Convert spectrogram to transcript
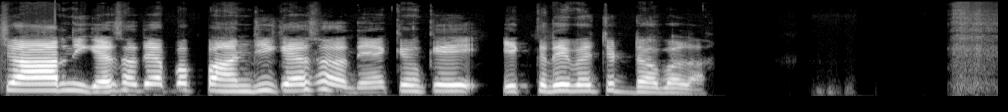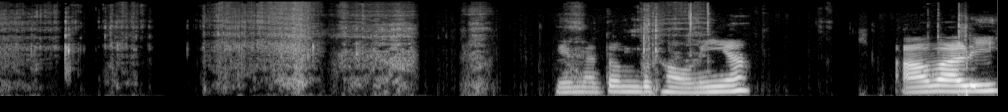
ਚਾਰ ਨਹੀਂ ਕਹਿ ਸਕਦੇ, ਆਪਾਂ ਪੰਜ ਹੀ ਕਹਿ ਸਕਦੇ ਆ ਕਿਉਂਕਿ ਇੱਕ ਦੇ ਵਿੱਚ ਡਬਲ ਆ। ਇਹ ਮੈਂ ਤੁਹਾਨੂੰ ਦਿਖਾਉਣੀ ਆ। ਆਹ ਵਾਲੀ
